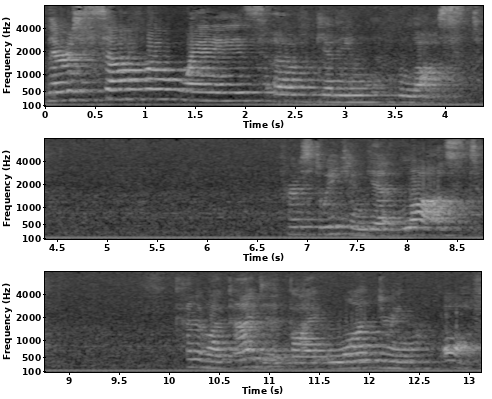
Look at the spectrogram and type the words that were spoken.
There are several ways of getting lost. First, we can get lost, kind of like I did, by wandering off.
